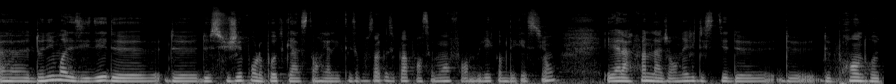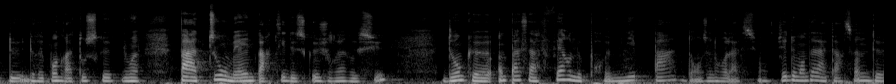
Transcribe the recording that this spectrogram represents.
euh, donnez-moi des idées de, de, sujets pour le podcast en réalité. C'est pour ça que ce n'est pas forcément formulé comme des questions. Et à la fin de la journée, j'ai décidé de, de, prendre, de, répondre à tout ce que, pas à tout, mais à une partie de ce que j'aurais reçu. Donc, euh, on passe à faire le premier pas dans une relation. J'ai demandé à la personne de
